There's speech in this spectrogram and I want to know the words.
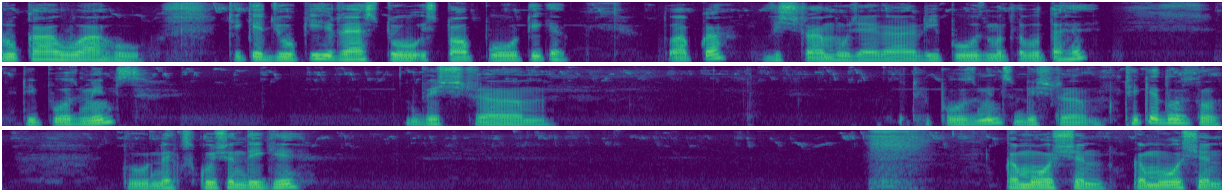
रुका हुआ हो, ठीक है, जो कि रेस्ट हो स्टॉप हो, ठीक है तो आपका विश्राम हो जाएगा। रिपोज मतलब होता है रिपोज मीन्स विश्राम। रिपोज मीन्स विश्राम, ठीक है दोस्तों? तो नेक्स्ट क्वेश्चन देखिए। कमोशन कमोशन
